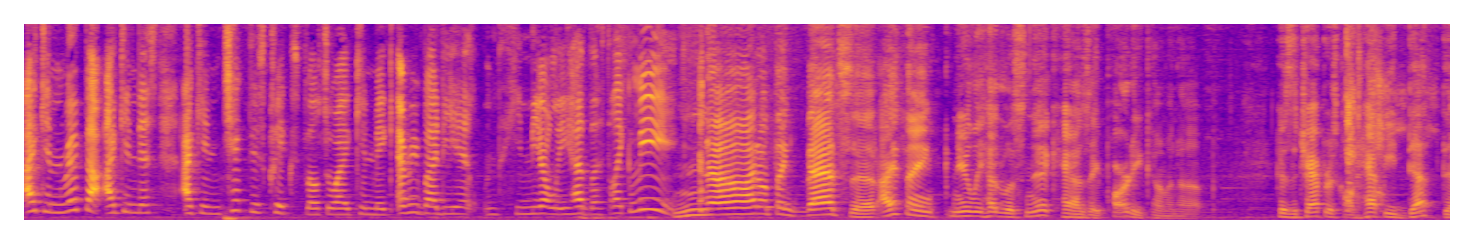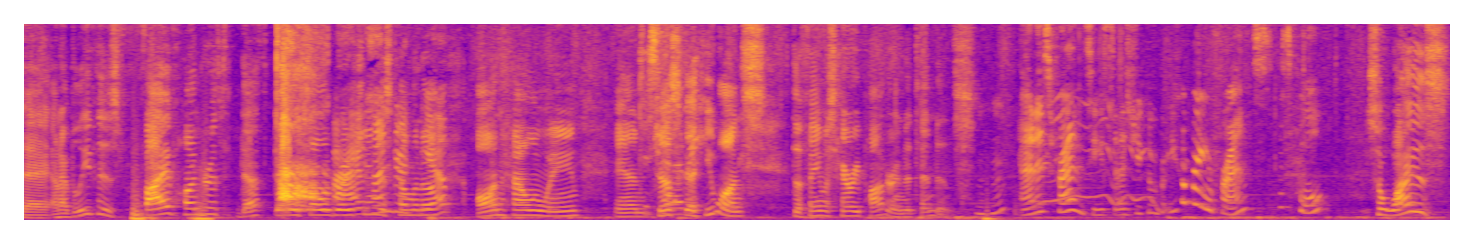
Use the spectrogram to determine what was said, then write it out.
I can rip out. I can just I can check this Kwikspell so I can make everybody he- nearly headless like me." no, I don't think that's it. I think nearly headless Nick has a party coming up because the chapter is called Happy Death Day, and I believe his 500th Death Day celebration is coming up yep. on Halloween. And Jessica, he wants the famous Harry Potter in attendance. And his friends, he says you can br- you can bring your friends. It's cool. So why is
